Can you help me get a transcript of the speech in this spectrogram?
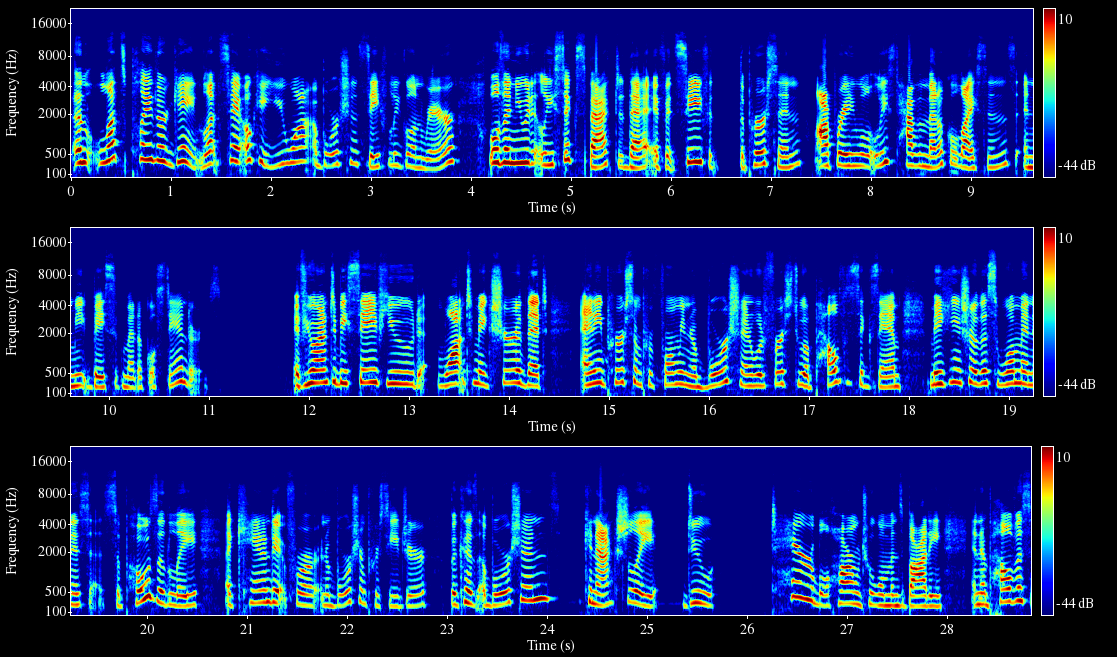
And let's play their game. Let's say, okay, you want abortion safe, legal, and rare. Well, then you would at least expect that if it's safe, the person operating will at least have a medical license and meet basic medical standards. If you wanted to be safe, you'd want to make sure that any person performing an abortion would first do a pelvis exam, making sure this woman is supposedly a candidate for an abortion procedure because abortions can actually do terrible harm to a woman's body and a pelvis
